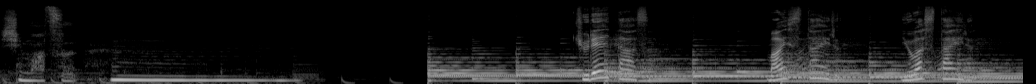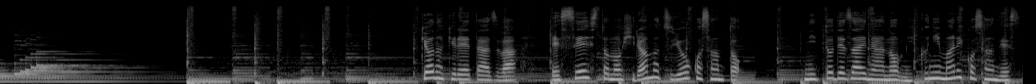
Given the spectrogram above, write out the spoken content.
します。うんキュレーターズマイスタイルユアスタイル今日のキュレーターズはエッセイストの平松陽子さんとニットデザイナーの三国真理子さんです。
